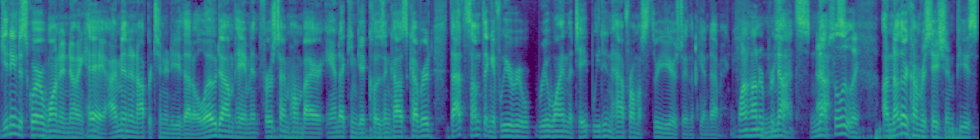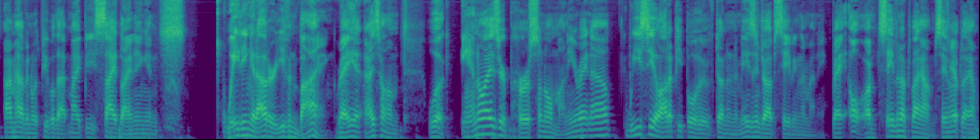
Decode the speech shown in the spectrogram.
getting to square one and knowing, hey, I'm in an opportunity that a low down payment, first time home buyer, and I can get closing costs covered. That's something, if we re- rewind the tape, we didn't have for almost three years during the pandemic. 100%. Nuts, nuts. Absolutely. Another conversation piece I'm having with people that might be sidelining and waiting it out or even buying, right? I tell them, look, analyze your personal money right now. We see a lot of people who have done an amazing job saving their money, right? Oh, I'm saving up to buy a home, saving up to buy a home.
